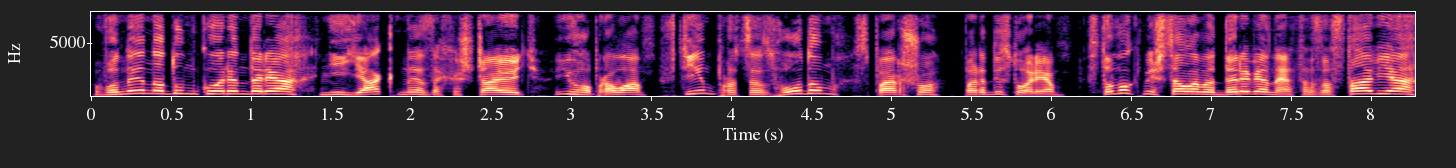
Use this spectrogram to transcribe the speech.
Вони, на думку орендаря, ніяк не захищають його права. Втім, про це згодом спершу передісторія. Ставок між селами Дерев'яне та Застав'я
